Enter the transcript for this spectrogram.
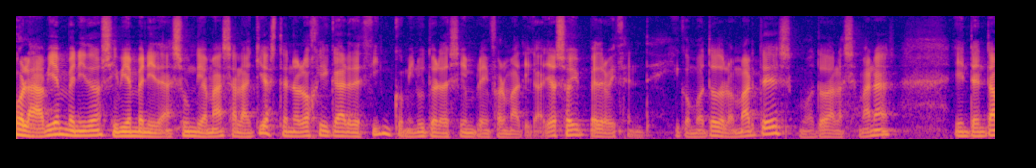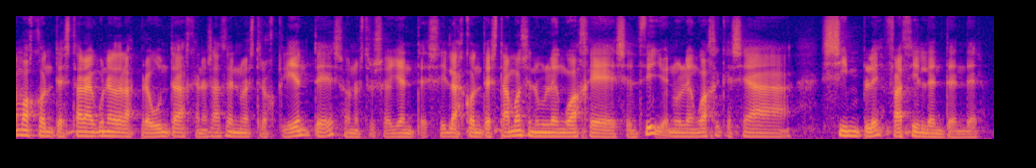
Hola, bienvenidos y bienvenidas un día más a las guías tecnológicas de 5 minutos de simple informática. Yo soy Pedro Vicente y como todos los martes, como todas las semanas, intentamos contestar algunas de las preguntas que nos hacen nuestros clientes o nuestros oyentes y las contestamos en un lenguaje sencillo, en un lenguaje que sea simple, fácil de entender.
